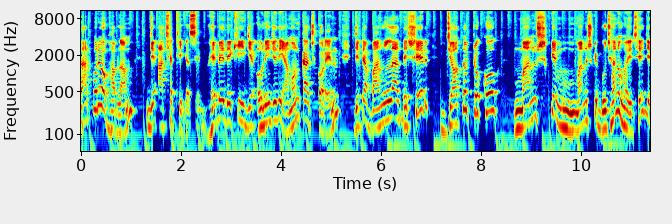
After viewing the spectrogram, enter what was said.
তারপরেও ভাবলাম যে আচ্ছা ঠিক আছে, ভেবে দেখি যে, উনি যদি এমন কাজ করেন, যেটা বাংলাদেশের যতটুকু মানুষকে মানুষকে বোঝানো হয়েছে যে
